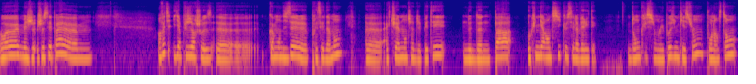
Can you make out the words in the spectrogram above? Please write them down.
ouais, ouais, mais je, je sais pas. En fait, il y a plusieurs choses. Euh, comme on disait précédemment, euh, actuellement ChatGPT ne donne pas aucune garantie que c'est la vérité. Donc, si on lui pose une question, pour l'instant,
